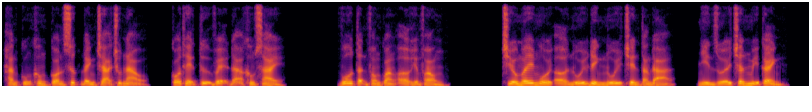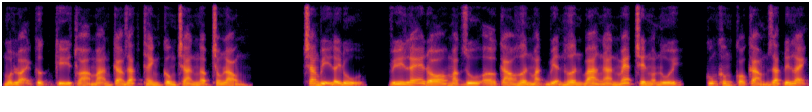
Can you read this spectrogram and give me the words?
hắn cũng không còn sức đánh trả chút nào, có thể tự vệ đã không sai vô tận phong quang ở hiểm phong. Chiếu mây ngồi ở núi đỉnh núi trên tảng đá, nhìn dưới chân mỹ cảnh, một loại cực kỳ thỏa mãn cảm giác thành công tràn ngập trong lòng. Trang bị đầy đủ, vì lẽ đó mặc dù ở cao hơn mặt biển hơn ba ngàn mét trên ngọn núi, cũng không có cảm giác đến lạnh.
